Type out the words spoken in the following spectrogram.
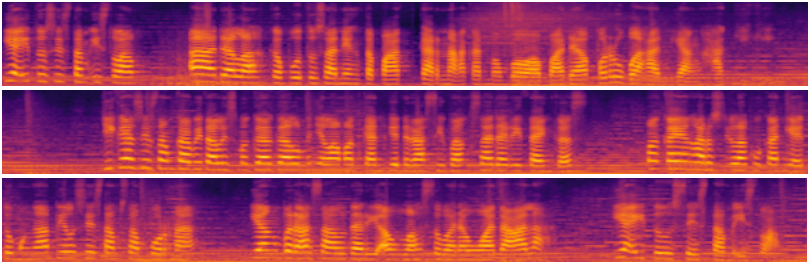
yaitu sistem Islam, adalah keputusan yang tepat karena akan membawa pada perubahan yang hakiki. Jika sistem kapitalisme gagal menyelamatkan generasi bangsa dari tankes, maka yang harus dilakukan yaitu mengambil sistem sempurna yang berasal dari Allah taala, yaitu sistem Islam.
